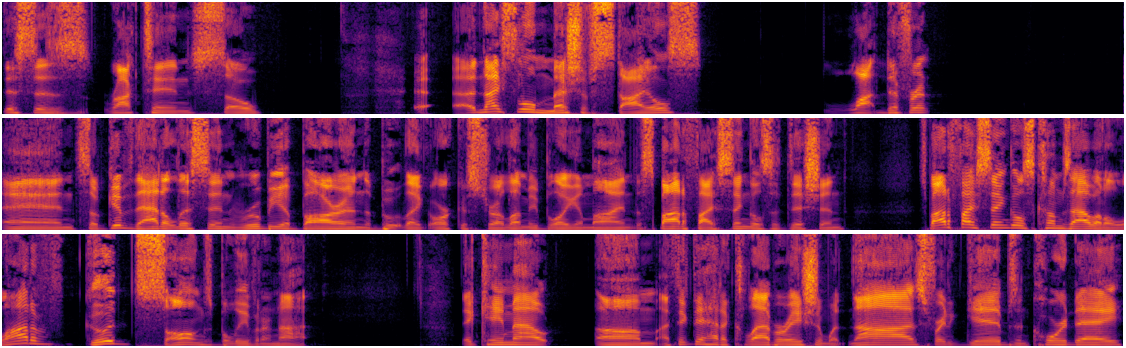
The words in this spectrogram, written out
This is rock tinge, so a nice little mesh of styles. A lot different. And so give that a listen. Ruby Ibarra and the Bootleg Orchestra. Let me blow your mind. The Spotify Singles Edition. Spotify Singles comes out with a lot of good songs, believe it or not. They came out, um, I think they had a collaboration with Nas, Freddie Gibbs, and Cordae.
